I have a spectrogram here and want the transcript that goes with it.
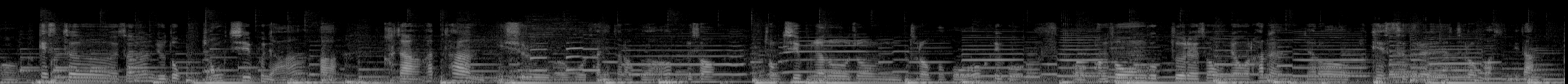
어, 팟캐스트에서는 유독 정치 분야가 가장 핫한 이슈로 다니더라고요. 그래서 정치 분야도 좀 들어보고 그리고 어, 방송국들에서 운영을 하는 여러 팟캐스트들을 들어보았습니다.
